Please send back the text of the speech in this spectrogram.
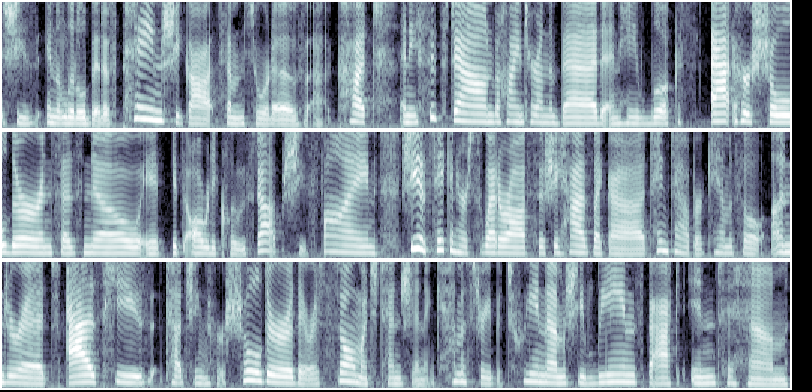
She's in a little bit of pain. She got some sort of uh, cut, and he sits down behind her on the bed and he looks at her shoulder and says, "No, it, it's already closed up. She's fine." She has taken her sweater off, so she has like a tank top or camisole under it. As as he's touching her shoulder, there is so much tension and chemistry between them. She leans back into him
